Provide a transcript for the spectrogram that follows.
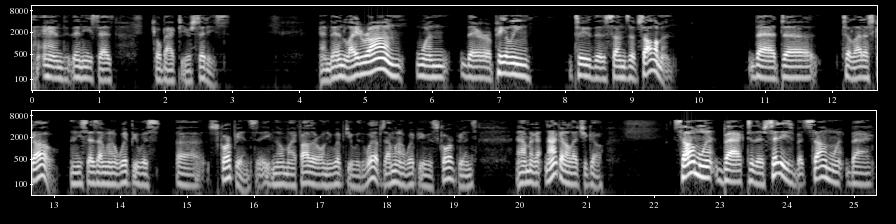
and then he says go back to your cities and then later on, when they're appealing to the sons of Solomon, that uh, to let us go, and he says, "I'm going to whip you with uh, scorpions, even though my father only whipped you with whips. I'm going to whip you with scorpions, and I'm not going to let you go." Some went back to their cities, but some went back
